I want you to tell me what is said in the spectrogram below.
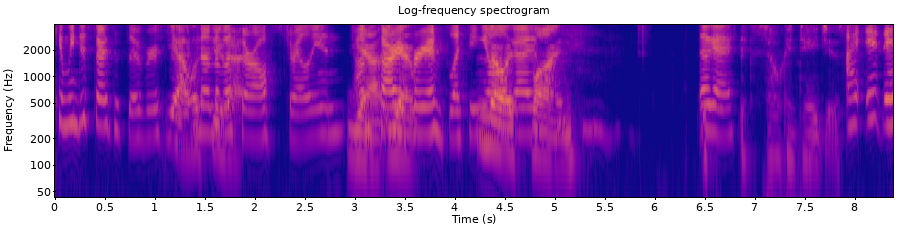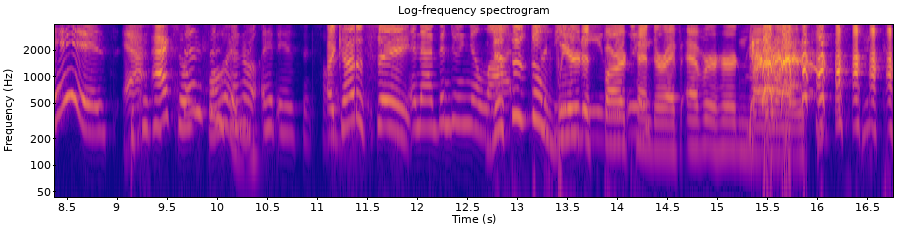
Can we just start this over? So Yeah, let's none do of us are Australian. Yeah, I'm sorry yeah. for inflicting y'all no, it's guys. fine. It's- Okay. it's, so contagious. I, it is A- Because it's so accents in general. It isn't fun. I gotta say, and I've been doing a lot. this is the for D&D weirdest lately. bartender I've ever heard in my life.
